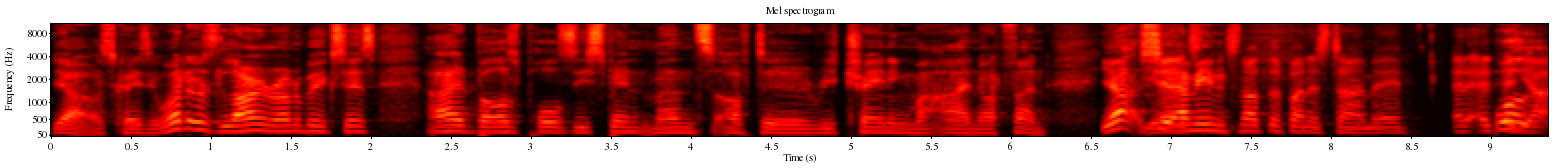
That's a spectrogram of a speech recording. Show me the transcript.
yeah, it was crazy. What was Lauren Ronneberg says? I had Bell's palsy. Spent months after retraining my eye. Not fun. Yeah, so yeah, I mean, it's not the funnest time, eh? And it- Well- yeah,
